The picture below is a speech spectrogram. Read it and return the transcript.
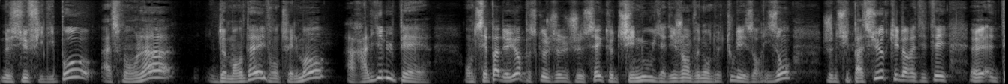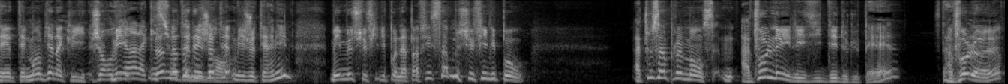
Monsieur Philippot, à ce moment-là, demandait éventuellement à rallier l'UPR. On ne sait pas d'ailleurs, parce que je, sais que chez nous, il y a des gens venant de tous les horizons. Je ne suis pas sûr qu'il aurait été euh, tellement bien accueilli. Je reviens à la question mais, je mais je termine. Mais Monsieur Philippot n'a pas fait ça. Monsieur Philippot a tout simplement a volé les idées de l'UPR. C'est un voleur.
